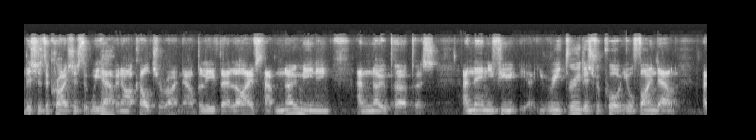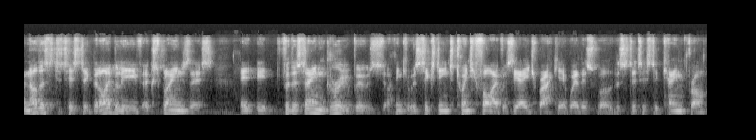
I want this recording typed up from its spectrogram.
this is the crisis that we yeah. have in our culture right now, believe their lives have no meaning and no purpose. And then if you, you read through this report, you'll find out another statistic that I believe explains this. It, it, for the same group, it was I think it was 16 to 25 was the age bracket where this well, the statistic came from.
